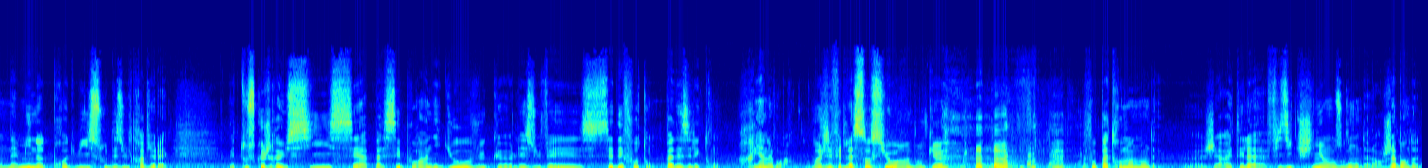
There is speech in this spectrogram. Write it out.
on a mis notre produit sous des ultraviolets. Mais tout ce que je réussis, c'est à passer pour un idiot, vu que les UV, c'est des photons, pas des électrons. Rien à voir. Moi j'ai fait de la socio, hein, donc euh, Faut pas trop m'en demander. Euh, J'ai arrêté la physique chimie en seconde, alors j'abandonne.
